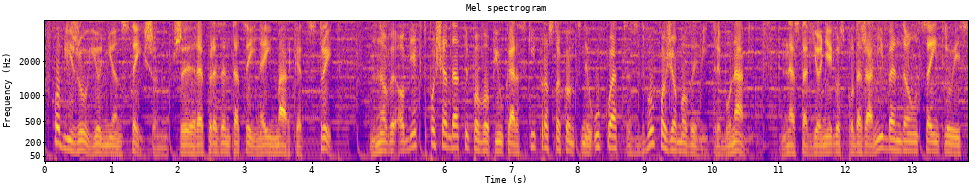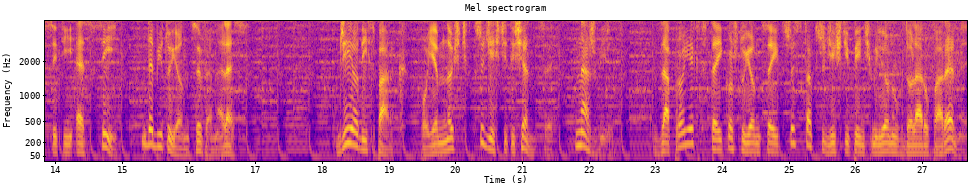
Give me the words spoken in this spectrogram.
w pobliżu Union Station przy reprezentacyjnej Market Street. Nowy obiekt posiada typowo piłkarski prostokątny układ z dwupoziomowymi trybunami. Na stadionie gospodarzami będą St. Louis City SC, debiutujący w MLS. Geodis Park. Pojemność 30 tysięcy. Nashville. Za projekt tej kosztującej 335 milionów dolarów areny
